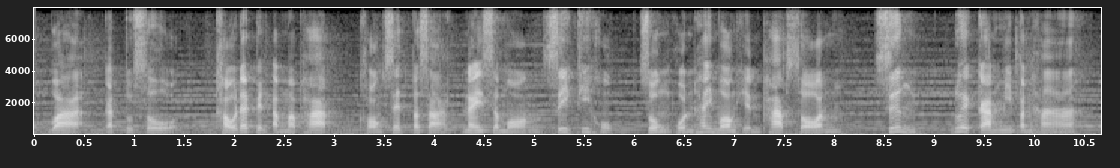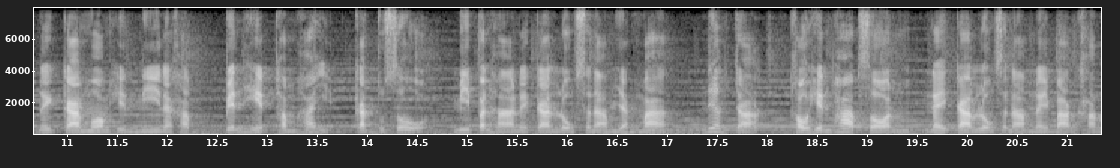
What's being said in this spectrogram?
บว่ากัตตุโซเขาได้เป็นอัมพาตของเส้นประสาทในสมองซีกที่ 6 ส่งผลให้มองเห็นภาพซ้อน ซึ่งด้วยการมีปัญหาในการมองเห็นนี้นะครับ เป็นเหตุทำให้กัตตุโซมีปัญหาในการลงสนามอย่างมาก เนื่องจากเขาเห็นภาพซ้อนในการลงสนามในบางครั้ง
